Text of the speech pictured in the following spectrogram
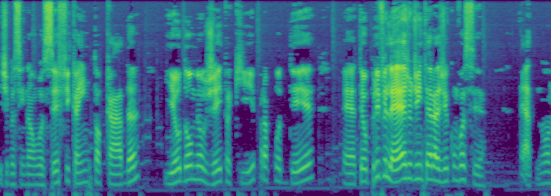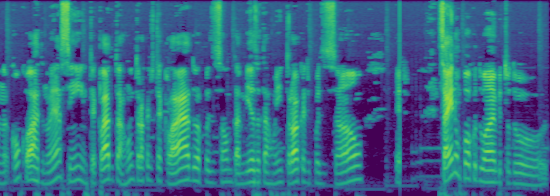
E tipo assim, não, você fica intocada e eu dou o meu jeito aqui para poder é, ter o privilégio de interagir com você. É, não, não- concordo, não é assim. O teclado tá ruim, troca de teclado, a posição da mesa tá ruim, troca de posição. É, Saindo um pouco do âmbito do,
